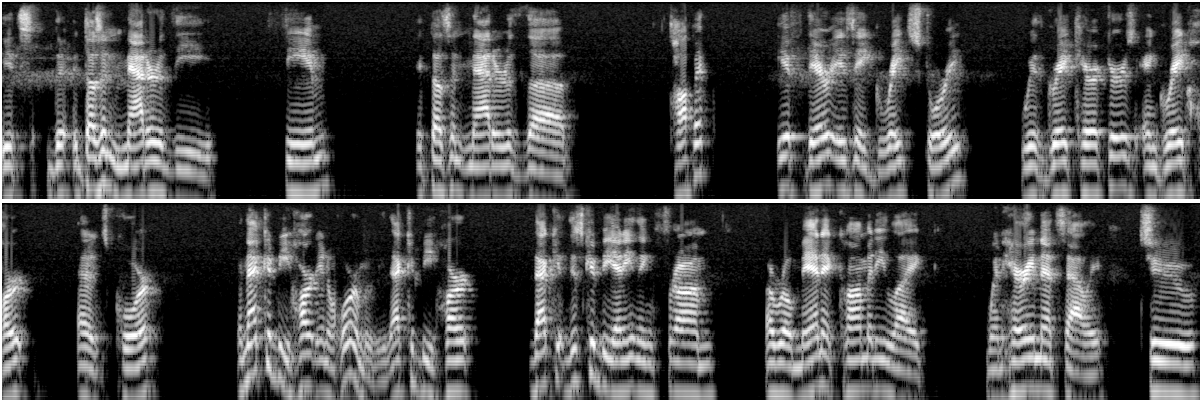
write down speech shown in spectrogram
it's it doesn't matter the theme, it doesn't matter the topic. If there is a great story with great characters and great heart at its core, and that could be heart in a horror movie. That could be heart. That could, this could be anything from a romantic comedy like When Harry Met Sally to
